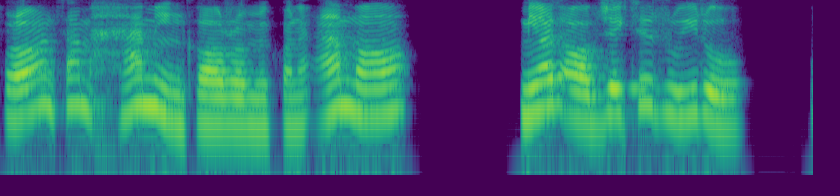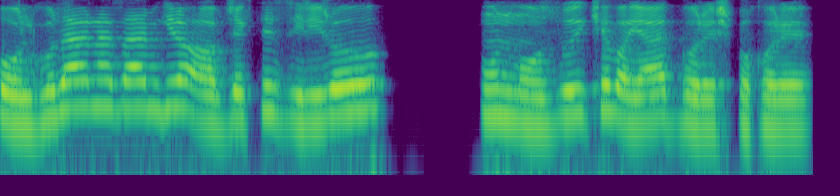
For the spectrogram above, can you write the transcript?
front هم همین کار رو می‌کنه اما میاد object روی رو الگو در نظر می‌گیره object زیری رو اون موضوعی که باید برش بخوره.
